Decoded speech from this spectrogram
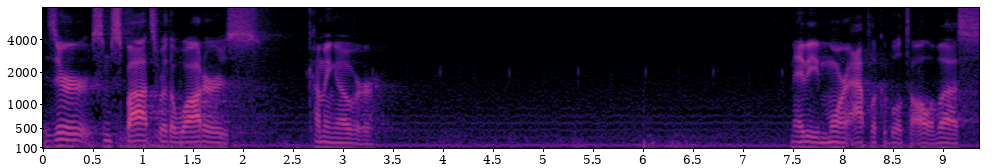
Is there some spots where the water is coming over? Maybe more applicable to all of us.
